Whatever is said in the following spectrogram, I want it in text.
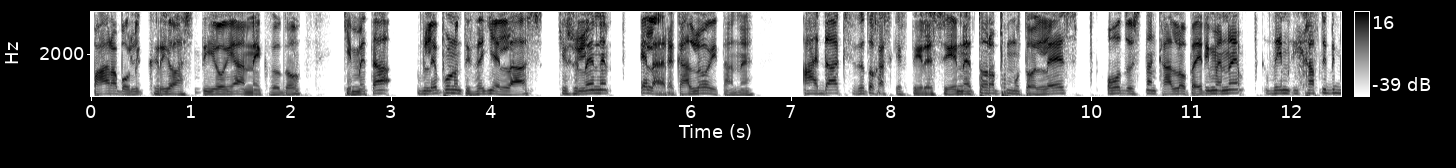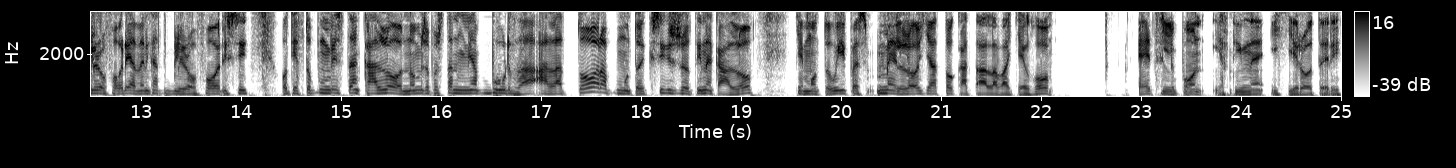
πάρα πολύ κρύο αστείο ή ανέκδοτο και μετά βλέπουν ότι δεν γελάς και σου λένε έλα ρε καλό ήτανε. Α εντάξει δεν το είχα σκεφτεί ρε εσύ. Είναι τώρα που μου το λες όντως ήταν καλό. Περίμενε, δεν είχα αυτή την πληροφορία, δεν είχα την πληροφόρηση ότι αυτό που μου είπε ήταν καλό. Νόμιζα πως ήταν μια μπουρδα, αλλά τώρα που μου το εξήγησες ότι είναι καλό και μου το είπες με λόγια, το κατάλαβα κι εγώ. Έτσι λοιπόν αυτή είναι η χειρότερη.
